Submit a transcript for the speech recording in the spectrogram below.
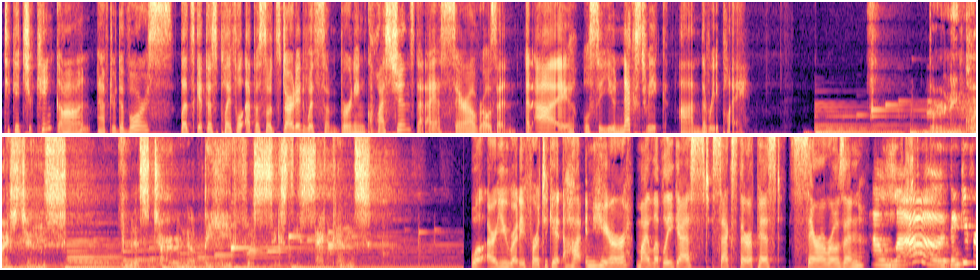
to get your kink on after divorce, let's get this playful episode started with some burning questions that I asked Sara Rosen. And I will see you next week on the replay. Burning questions. Let's turn up the heat for 60 seconds. Well, are you ready for it to get hot in here? My lovely guest, sex therapist, Sara Rosen. Hello. Thank you for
